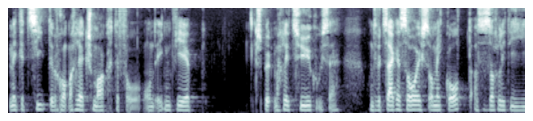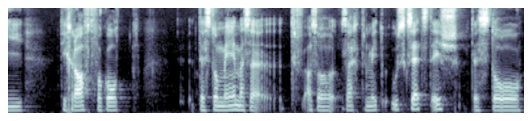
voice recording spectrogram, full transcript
mit der Zeit bekommt man ein bisschen Geschmack davon und irgendwie spürt man ein bisschen Zeug raus. Und ich würde sagen, so ist es auch mit Gott, also so ein bisschen die, die Kraft von Gott. Desto mehr man also, sich damit ausgesetzt ist, desto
